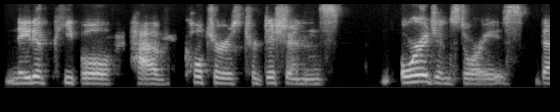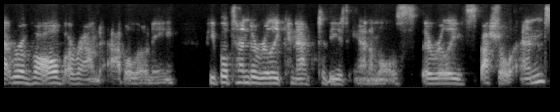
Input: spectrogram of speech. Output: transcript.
Native people have cultures, traditions, origin stories that revolve around abalone people tend to really connect to these animals. They're really special and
